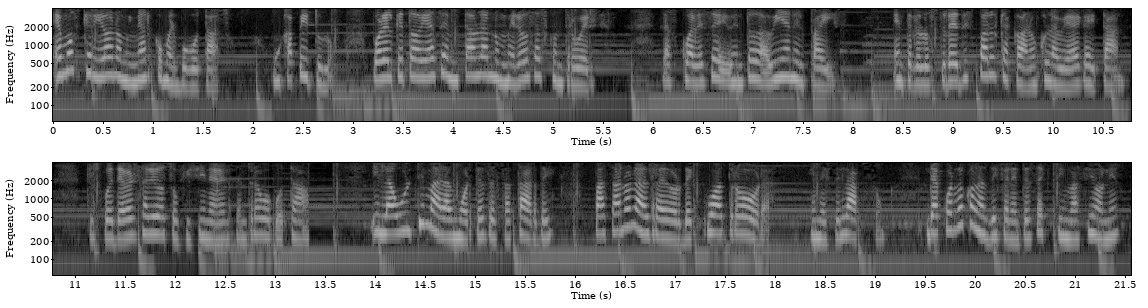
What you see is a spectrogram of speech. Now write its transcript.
hemos querido denominar como el Bogotazo, un capítulo por el que todavía se entablan numerosas controversias, las cuales se viven todavía en el país. Entre los tres disparos que acabaron con la vida de Gaitán, después de haber salido de su oficina en el centro de Bogotá, y la última de las muertes de esta tarde, pasaron alrededor de cuatro horas. En ese lapso, de acuerdo con las diferentes estimaciones,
